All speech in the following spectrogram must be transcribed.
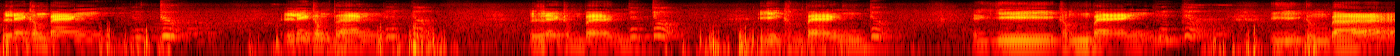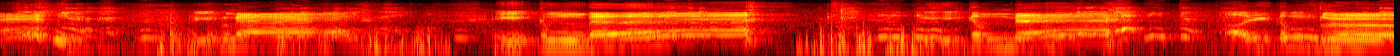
lê cầm bèn lê cầm bèn lê cầm bèn dị cầm bèn dị cầm bèn dị cầm bèn dị cầm bèn dị cầm bèn dị cầm bèn dị cầm bèn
